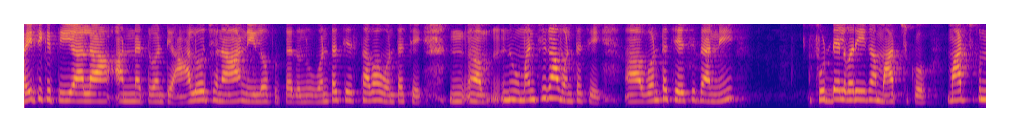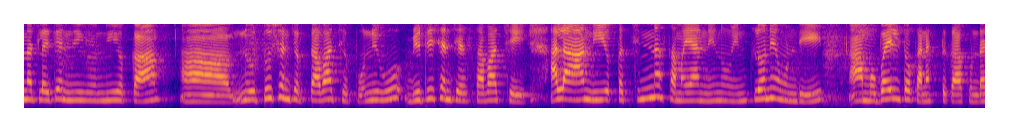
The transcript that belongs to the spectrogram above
బయటికి తీయాలా అన్నటువంటి ఆలోచన నీలో పుట్టదు. నువ్వు వంట చేస్తావా? వంట చేయి. నువ్వు మంచిగా వంట చేయి. వంట చేసి దాన్ని ఫుడ్ డెలివరీగా మార్చుకో. మార్చుకున్నట్లయితే నీ నీ యొక్క నువ్వు ట్యూషన్ చెప్తావా చెప్పు నువ్వు బ్యూటీషియన్ చేస్తావా చెయ్యి అలా నీ యొక్క చిన్న సమయాన్ని నువ్వు ఇంట్లోనే ఉండి ఆ మొబైల్తో కనెక్ట్ కాకుండా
